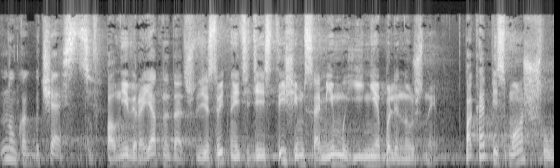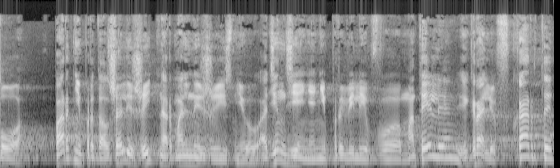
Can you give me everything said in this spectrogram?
ну, как бы часть. Вполне вероятно, да, что действительно эти 10 тысяч им самим и не были нужны. Пока письмо шло, парни продолжали жить нормальной жизнью. Один день они провели в мотеле, играли в карты,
